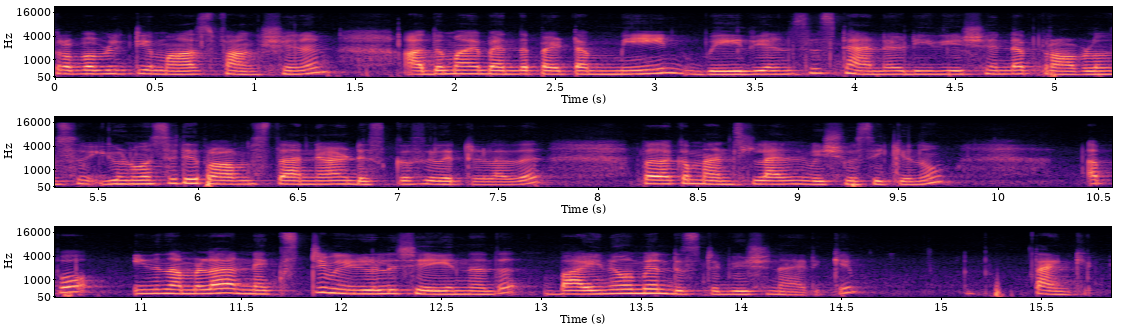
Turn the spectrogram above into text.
probability mass ഫംഗ്ഷനും അതുമായി ബന്ധപ്പെട്ട മെയിൻ വേരിയൻസ് സ്റ്റാൻഡേർഡ് ഡീവിയേഷന്റെ പ്രോബ്ലംസ് യൂണിവേഴ്സിറ്റി പ്രോബ്ലംസ് തന്നെയാണ് ഡിസ്കസ് ചെയ്തിട്ടുള്ളത്. അപ്പോൾ അതൊക്കെ മനസ്സിലായെന്ന് വിശ്വസിക്കുന്നു. അപ്പോൾ ഇനി നമ്മൾ നെക്സ്റ്റ് വീഡിയോയിൽ ചെയ്യുന്നത് ബൈനോമിയൽ ഡിസ്ട്രിബ്യൂഷൻ ആയിരിക്കും. താങ്ക്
